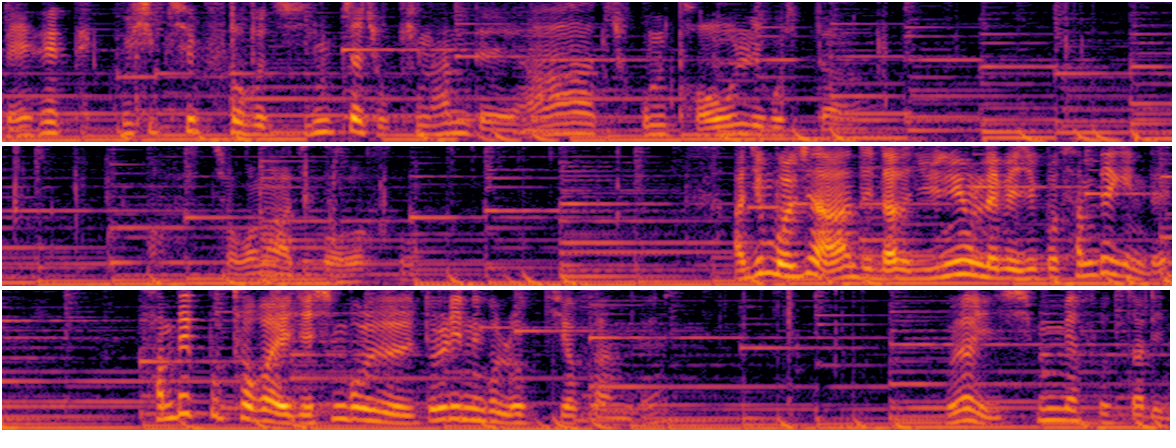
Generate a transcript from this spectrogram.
매획 197%도 진짜 좋긴 한데 아 조금 더 올리고 싶다. 아, 저거는 아직 멀었고 아직 멀진 않았는데 나도 유니온 레벨 이거 300인데 300부터가 이제 심볼 뚫리는 걸로 기억하는데 뭐야 이 10메소짜리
